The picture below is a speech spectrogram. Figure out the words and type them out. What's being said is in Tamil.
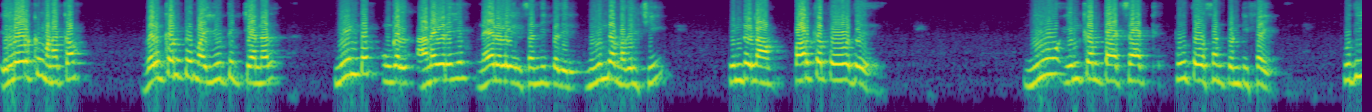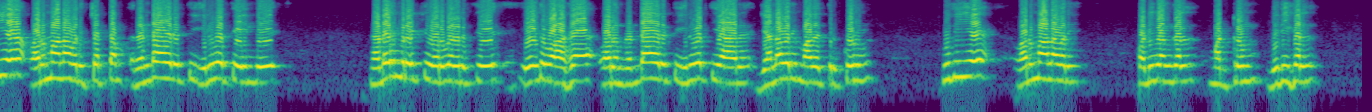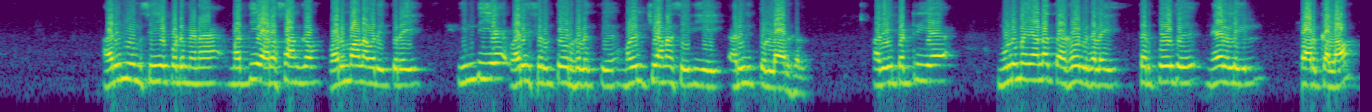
எல்லோருக்கும் வணக்கம். Welcome to my YouTube channel மீண்டும் உங்கள் அனைவரையும் நேரலையில் சந்திப்பதில் மிகுந்த மகிழ்ச்சி. இன்று நாம் பார்க்க போவது new income tax act two thousand twenty five புதிய வருமான வரி சட்டம் ரெண்டாயிரத்தி இருபத்தி ஐந்து நடைமுறைக்கு வருவதற்கு ஏதுவாக வரும் ரெண்டாயிரத்தி இருபத்தி ஆறு ஜனவரி மாதத்திற்குள் புதிய வருமான வரி படிவங்கள் மற்றும் விதிகள் அறிமுகம் செய்யப்படும் என மத்திய அரசாங்கம் வருமான வரித்துறை இந்திய வரி செலுத்துவோர்களுக்கு மகிழ்ச்சியான செய்தியை அறிவித்துள்ளார்கள். அதை பற்றிய முழுமையான தகவல்களை தற்போது நேரலையில் பார்க்கலாம்.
